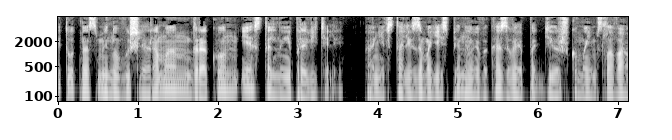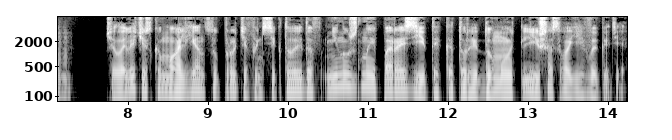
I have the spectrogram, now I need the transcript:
И тут на смену вышли Роман, Дракон и остальные правители. Они встали за моей спиной, выказывая поддержку моим словам. Человеческому альянсу против инсектоидов не нужны паразиты, которые думают лишь о своей выгоде.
